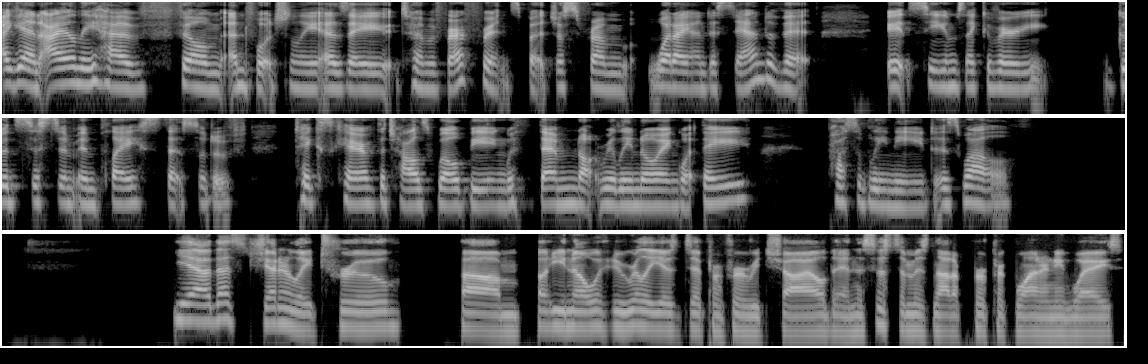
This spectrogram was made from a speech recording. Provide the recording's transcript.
again, I only have film, unfortunately, as a term of reference, but just from what I understand of it, it seems like a very good system in place that sort of takes care of the child's well being with them not really knowing what they possibly need as well. Yeah, that's generally true. Um, but you know, it really is different for every child, and the system is not a perfect one, anyways.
